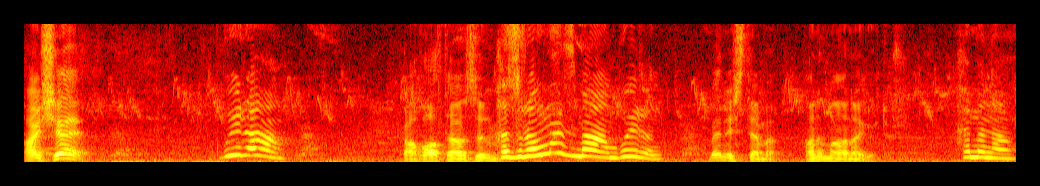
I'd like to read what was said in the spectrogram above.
Ayşe! Buyur ağam. Kahvaltı hazır mı? Hazır olmaz mı ağam? Buyurun. Ben istemem. Hanımı ana götür. Hemen ağam.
